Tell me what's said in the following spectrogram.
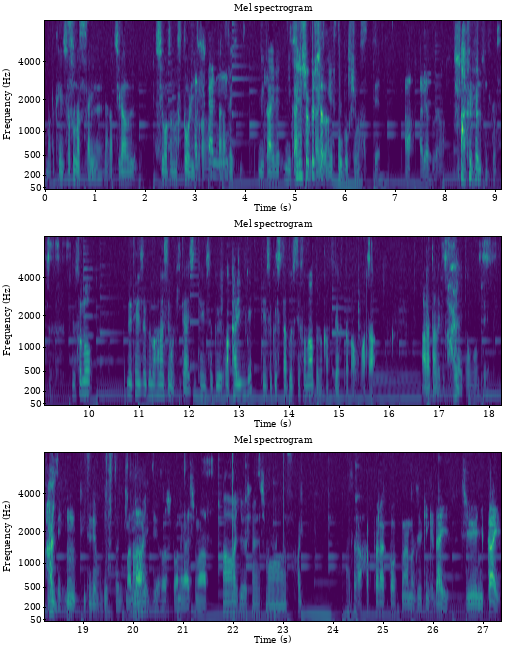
また転職だったり、そうですねなんか違う仕事のストーリーとかがあったら、確かにぜひ、2回目、2回目、転職したら3回とゲストに来て報告しますもらって、あ、ありがとうございます。ありがとうございます。で、その、で、転職の話も聞きたいし、転職、まあ、仮にね、転職したとして、その後の活躍とかもまた、改めて聞きたいと思うんで、はいぜひぜうん。ひ、いつでもゲストに来てまたいただいて、よろしくお願いします。い。よろしくお願いします。そしたら、働く大人の自由研究第12回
